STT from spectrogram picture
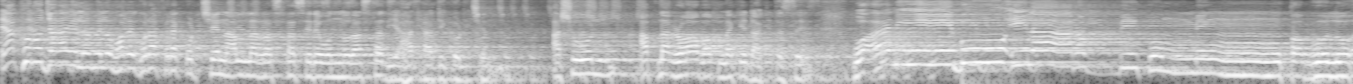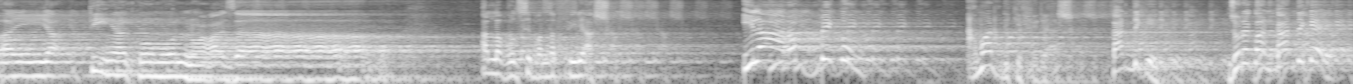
এখনও যারা এলোমেলো ভাবে ঘোরাফেরা করছেন, আল্লাহর রাস্তা ছেড়ে অন্য রাস্তা দিয়ে হাঁটাহাঁটি করছেন। আসুন, আপনার রব আপনাকে ডাকতেছে। আল্লাহ বলছে, বান্দা, ফিরে আসো। ইলা আমার দিকে ফিরে আসো। কার দিকে? জোরে কার দিকে?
